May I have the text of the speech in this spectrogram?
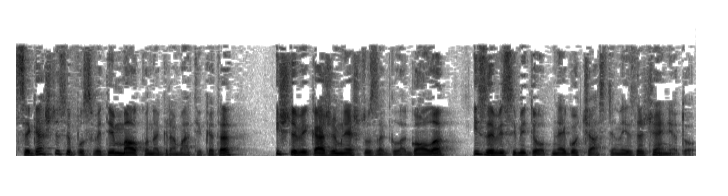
Сега ще се посветим малко на граматиката и ще ви кажем нещо за глагола и зависимите от него части на изречението.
